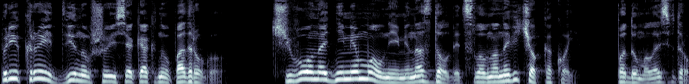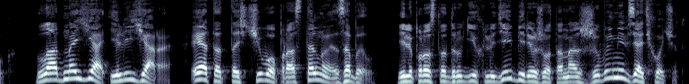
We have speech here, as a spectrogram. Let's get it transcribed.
прикрыть двинувшуюся к окну подругу. «Чего он одними молниями наздолбит, словно новичок какой?» — подумалось вдруг. «Ладно, я или Яра. Этот-то с чего про остальное забыл? Или просто других людей бережет, а нас живыми взять хочет?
